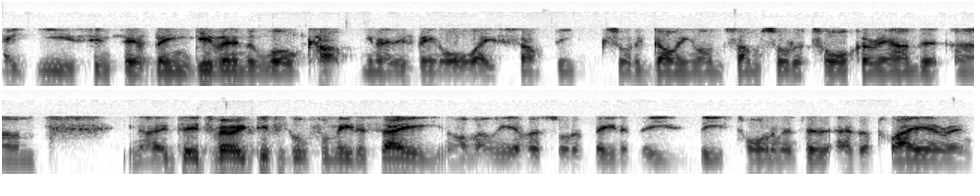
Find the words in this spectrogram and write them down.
eight years since they've been given the World Cup. You know, there's been always something sort of going on, some sort of talk around it. Um, you know, it's, it's very difficult for me to say. You know, I've only ever sort of been at these these tournaments as, as, a player, and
